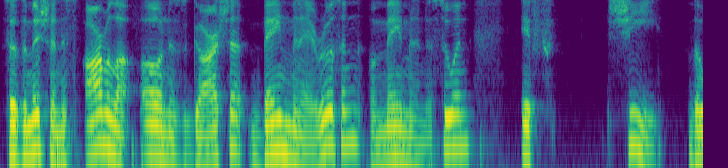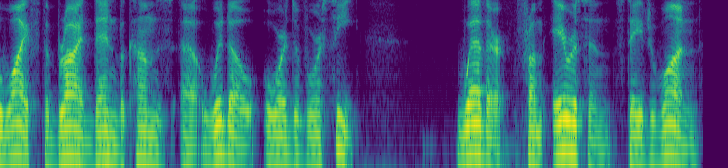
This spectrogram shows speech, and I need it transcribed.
Says the Mishnah, Nis armala o nisgarsha, bain mine rusin, or main mine nesuin. If she, the wife, the bride, then becomes a widow or a divorcee, whether from erison, stage one,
